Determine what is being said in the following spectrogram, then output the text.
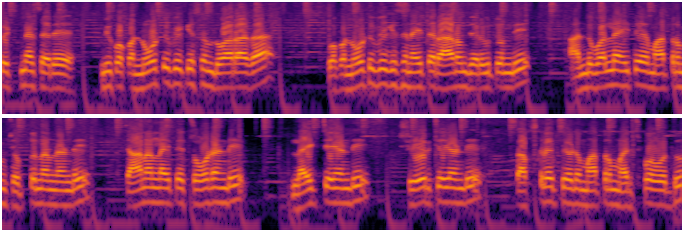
పెట్టినా సరే మీకు ఒక నోటిఫికేషన్ ద్వారాగా ఒక నోటిఫికేషన్ అయితే రావడం జరుగుతుంది. అందువల్ల అయితే మాత్రం చెప్తున్నానండి. ఛానల్ అయితే చూడండి లైక్ చేయండి. షేర్ చేయండి సబ్స్క్రైబ్ చేయడం మాత్రం మర్చిపోవద్దు.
